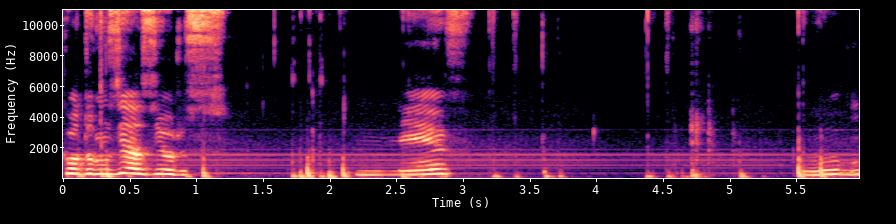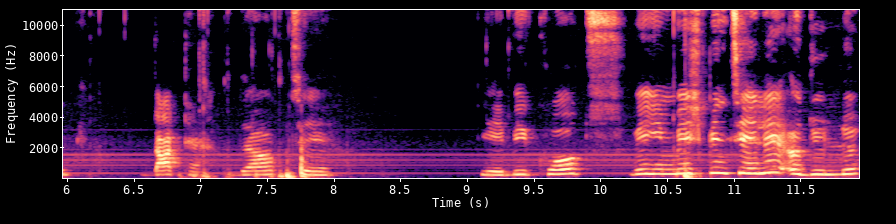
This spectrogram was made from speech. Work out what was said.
kodumuzu yazıyoruz. Nev Date. Date diye bir kod ve 25.000 TL ödüllü.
